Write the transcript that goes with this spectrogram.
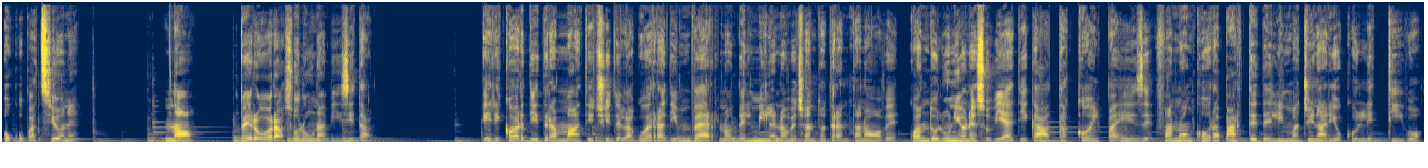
occupazione? No, per ora solo una visita. I ricordi drammatici della guerra d'inverno del 1939, quando l'Unione Sovietica attaccò il paese, fanno ancora parte dell'immaginario collettivo,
